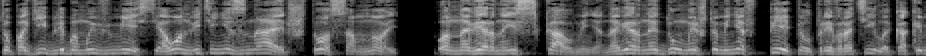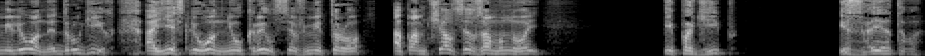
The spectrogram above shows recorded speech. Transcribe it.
то погибли бы мы вместе, а он ведь и не знает, что со мной. Он, наверное, искал меня, наверное, думает, что меня в пепел превратило, как и миллионы других. А если он не укрылся в метро, а помчался за мной и погиб из-за этого?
